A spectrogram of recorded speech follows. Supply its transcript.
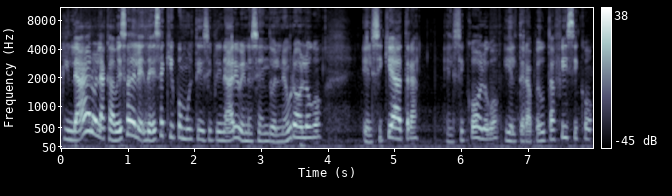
pilar o la cabeza de, ese equipo multidisciplinario viene siendo el neurólogo, el psiquiatra, el psicólogo y el terapeuta físico,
